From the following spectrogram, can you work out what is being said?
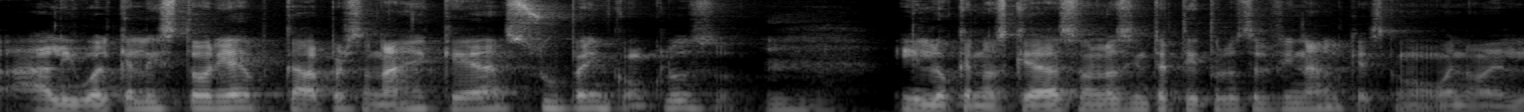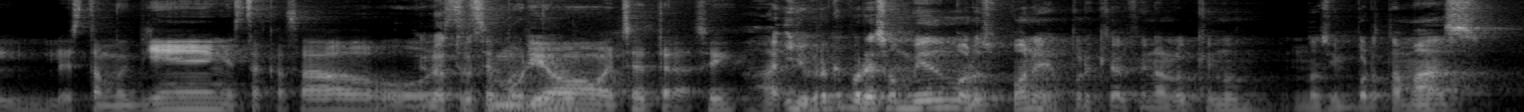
al igual que la historia, cada personaje queda súper inconcluso. Y lo que nos queda son los intertítulos del final, que es como, bueno, él está muy bien, está casado, o este se murió, etcétera, sí. Ah, y yo creo que por eso mismo los pone, porque al final lo que nos, nos importa más,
